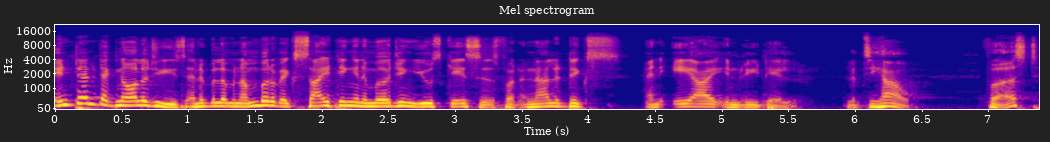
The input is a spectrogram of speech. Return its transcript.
Intel technologies enable a number of exciting and emerging use cases for analytics and AI in retail. Let's see how. First,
